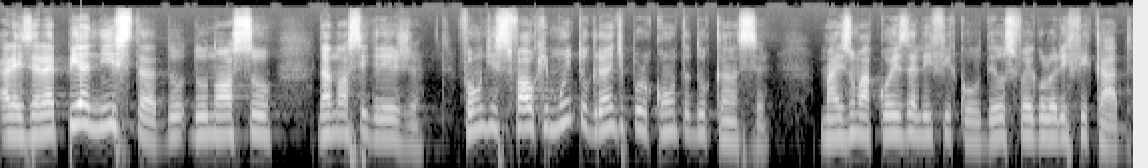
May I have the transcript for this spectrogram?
aliás, ela é pianista do, do, nosso, da nossa igreja. Foi um desfalque muito grande por conta do câncer. Mas uma coisa ali ficou: Deus foi glorificado.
